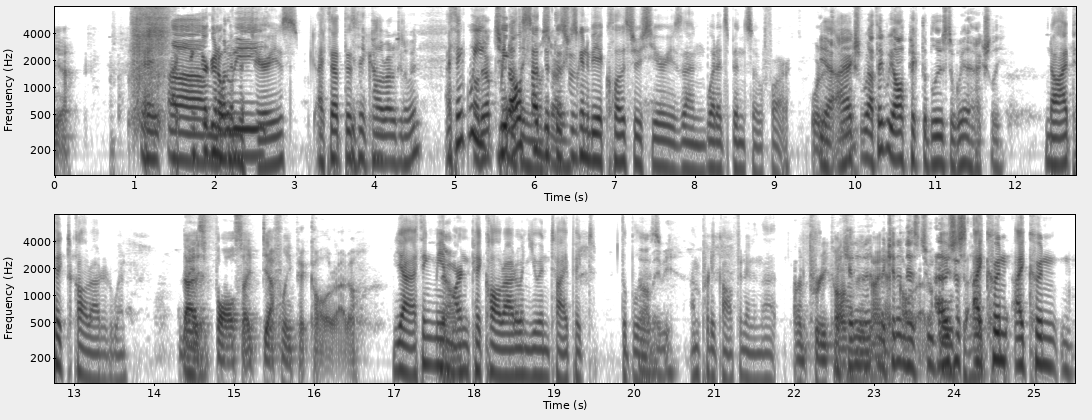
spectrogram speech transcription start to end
Yeah. Hey, I think they're Um, gonna what win do the we- series. I thought this. You think Colorado's gonna win? I think Oh, we they're we all said now, that this was going to be a closer series than what it's been so far. What yeah, I actually, I think we all picked the Blues to win. Actually, No, I picked Colorado to win. That is false. I definitely picked Colorado. Yeah, I think me and Martin picked Colorado, and you and Ty picked the Blues. oh maybe. I'm pretty confident in that. I'm pretty confident. MacKinnon- MacKinnon has two Colorado. I was goals just I couldn't I couldn't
